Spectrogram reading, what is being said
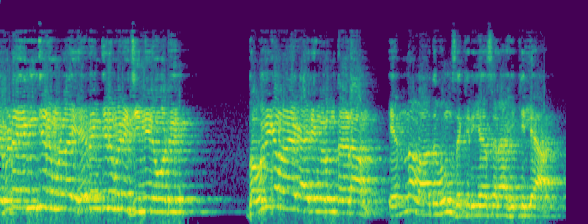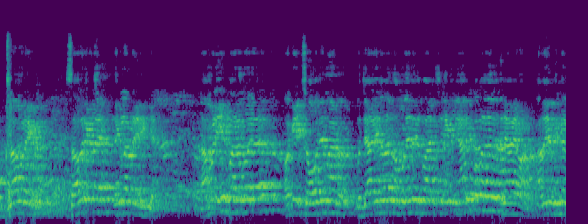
എവിടെയെങ്കിലുമുള്ള ഏതെങ്കിലും ഒരു ജിന്നിനോട് ഭൗതികമായ കാര്യങ്ങളും തേടാം എന്ന വാദവും സക്കരിയ സലാഹിക്കില്ല. നമ്മൾ ഈ ഓക്കെ ചോദ്യമാണ്. മുജാഹിദുകളെ നമ്മളെ പാലിച്ചില്ലെങ്കിൽ ഞാനിപ്പോ പറയുന്നത് ന്യായമാണ്. അതെ നിങ്ങൾ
